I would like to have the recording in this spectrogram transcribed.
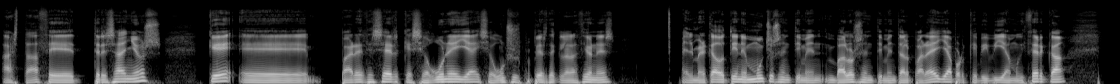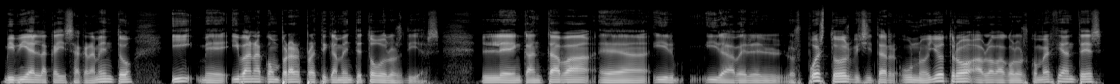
hasta hace tres años, que eh, parece ser que según ella y según sus propias declaraciones, el mercado tiene mucho valor sentimental para ella porque vivía muy cerca, vivía en la calle Sacramento y eh, iban a comprar prácticamente todos los días. Le encantaba eh, ir, a ver los puestos, visitar uno y otro, hablaba con los comerciantes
